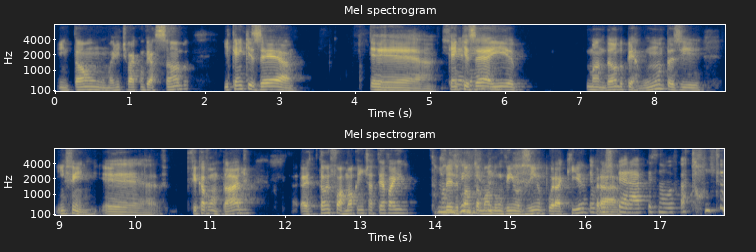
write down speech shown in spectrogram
Então, a gente vai conversando. E quem quiser, é, quem quiser ir mandando perguntas e, enfim, é, fica à vontade. É tão informal que a gente até vai, de vez em quando, tomando um vinhozinho por aqui. Eu pra... vou esperar, porque senão eu vou ficar tonta.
